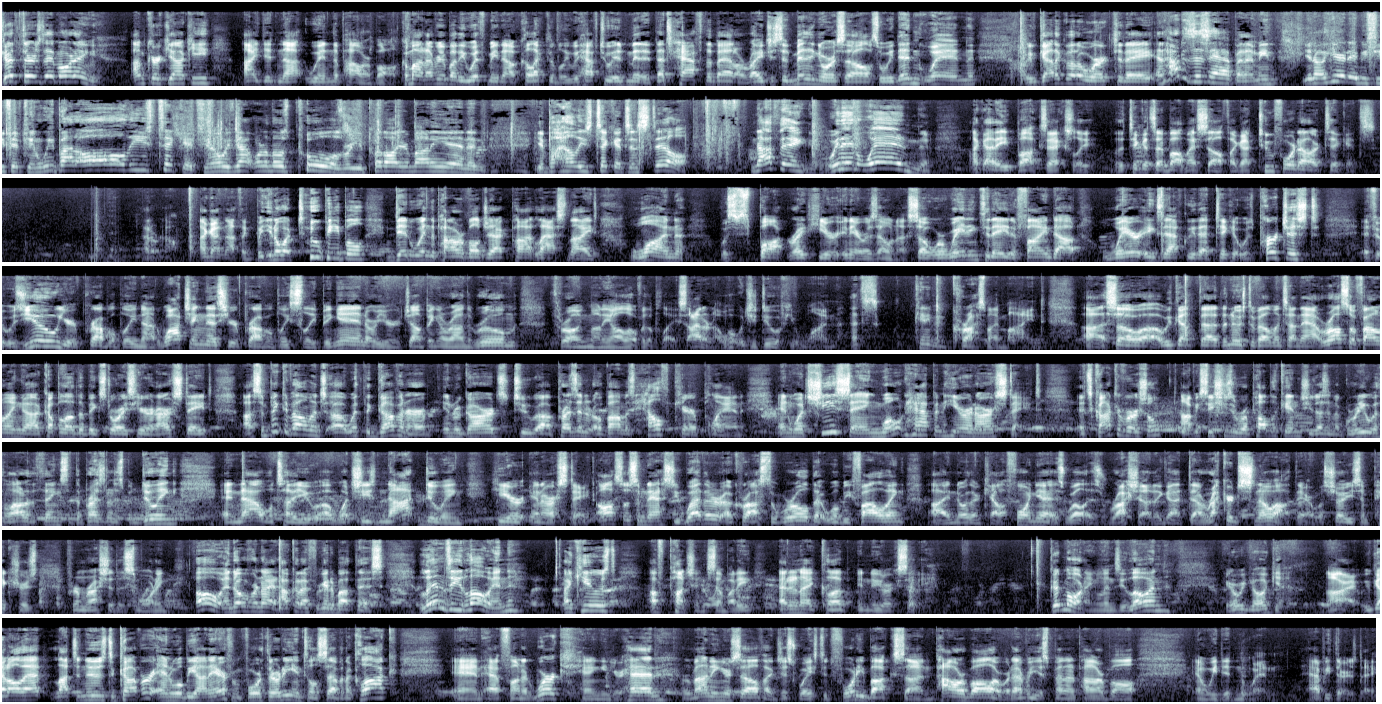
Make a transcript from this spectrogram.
Good Thursday morning. I'm Kirk Yuhnke. I did not win the Powerball. Come on, everybody with me now, collectively. We have to admit it. That's half the battle, right? Just admitting to ourselves we didn't win. We've got to go to work today. And how does this happen? I mean, you know, here at ABC 15, we bought all these tickets. You know, we've got one of those pools where you put all your money in and you buy all these tickets, and still, nothing. We didn't win. I got eight bucks, actually. The tickets I bought myself. I got two $4 tickets. I don't know. I got nothing. But you know what? Two people did win the Powerball jackpot last night. One was spot right here in Arizona. So we're waiting today to find out where exactly that ticket was purchased. If it was you, you're probably not watching this, you're probably sleeping in, or you're jumping around the room, throwing money all over the place. I don't know. What would you do if you won? That's can't even cross my mind. Uh, so uh, we've got uh, the newest developments on that. We're also following a couple other big stories here in our state. Uh, some big developments uh, with the governor in regards to uh, President Obama's health care plan and what she's saying won't happen here in our state. It's controversial. Obviously, she's a Republican. She doesn't agree with a lot of the things that the president has been doing. And now we'll tell you what she's not doing here in our state. Also, some nasty weather across the world that we'll be following in Northern California as well as Russia. They got uh, record snow out there. We'll show you some pictures from Russia this morning. Oh, and overnight, how could I forget about this? Lindsay Lohan accused of punching somebody at a nightclub in New York City. Good morning, Lindsay Lohan. Here we go again. All right, we've got all that, lots of news to cover, and we'll be on air from 4.30 until 7 o'clock. And have fun at work, hanging your head, reminding yourself I just wasted 40 bucks on Powerball or whatever you spent on Powerball, and we didn't win. Happy Thursday.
